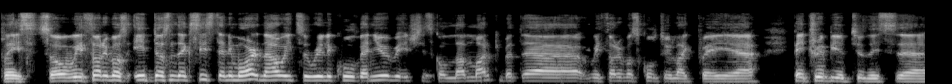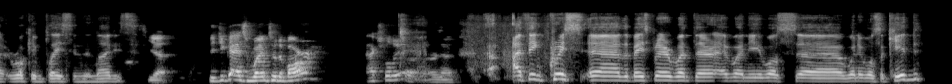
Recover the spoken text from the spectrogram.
place. So we thought it was it doesn't exist anymore. Now it's a really cool venue, which is called Landmark. But uh, we thought it was cool to like pay uh, pay tribute to this rocking place in the 90s. Yeah. Did you guys went to the bar? Actually, or, or no? I think Chris, the bass player, went there when he was when he was a kid.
